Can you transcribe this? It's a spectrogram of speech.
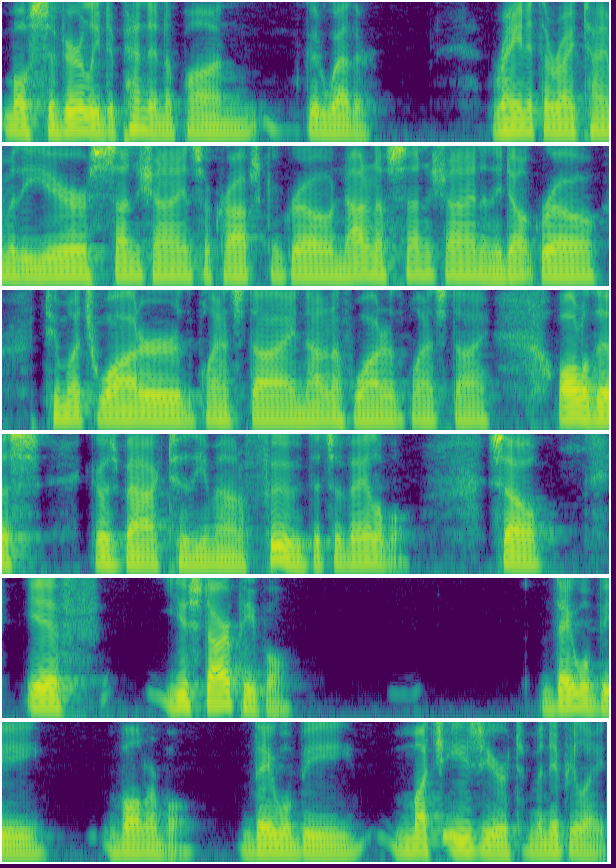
most severely dependent upon good weather. Rain at the right time of the year, sunshine so crops can grow, not enough sunshine and they don't grow, too much water, the plants die, not enough water, the plants die. All of this goes back to the amount of food that's available. So if you starve people, they will be vulnerable. They will be much easier to manipulate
